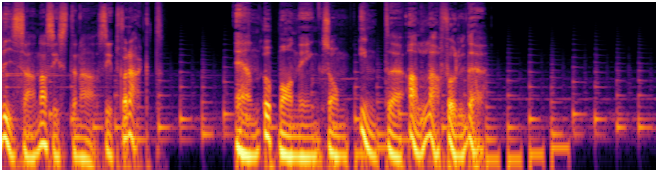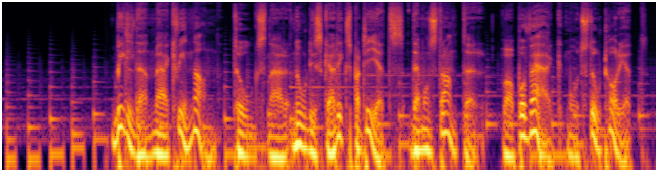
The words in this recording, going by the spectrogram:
visa nazisterna sitt förakt. En uppmaning som inte alla följde. Bilden med kvinnan togs när Nordiska rikspartiets demonstranter var på väg mot Stortorget.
